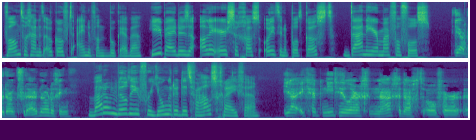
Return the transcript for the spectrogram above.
want we gaan het ook over het einde van het boek hebben. Hierbij dus de allereerste gast ooit in de podcast, Daan Heerma van Vos. Ja, bedankt voor de uitnodiging. Waarom wilde je voor jongeren dit verhaal schrijven? Ja, ik heb niet heel erg nagedacht over, uh,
